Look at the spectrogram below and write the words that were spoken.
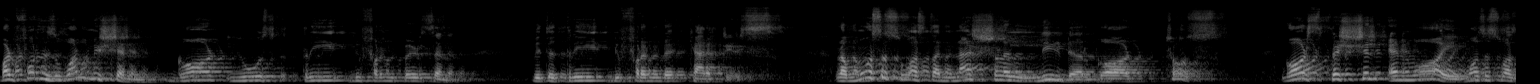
But for this one mission, God used three different persons with three different characters. Now, Moses was the national leader God chose. God's special envoy. Moses was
